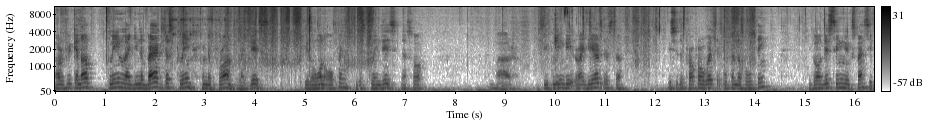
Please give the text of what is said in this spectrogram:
or if you cannot clean like in the back just clean in the front like this. If you don't want to open just clean this that's all. But if you clean it right here that's the this is the proper way to open the whole thing. Because this thing expensive.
